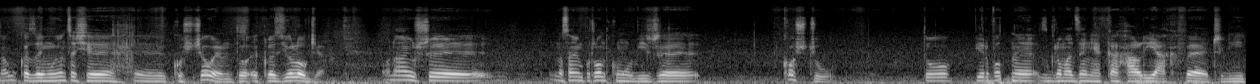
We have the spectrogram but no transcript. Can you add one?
Nauka zajmująca się y, Kościołem to eklezjologia. Ona już y, na samym początku mówi, że Kościół to pierwotne zgromadzenie Kahal Jahwe, czyli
